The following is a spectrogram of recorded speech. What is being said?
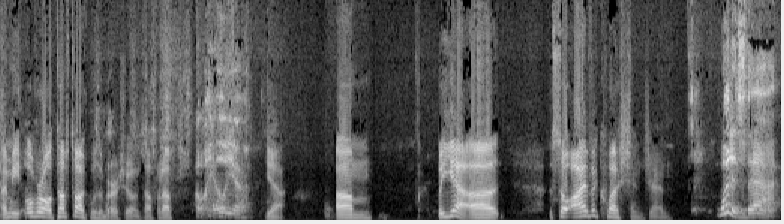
I mean overall, Tough Talk was a better show than Tough Enough. Oh hell yeah. Yeah. Um, but yeah. Uh, so I have a question, Jen. What is that?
